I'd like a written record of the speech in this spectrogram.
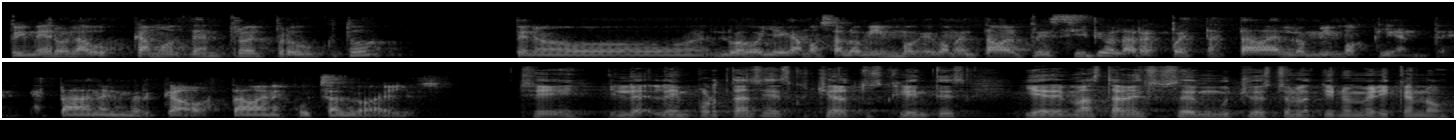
primero la buscamos dentro del producto, pero luego llegamos a lo mismo que comentaba al principio, la respuesta estaba en los mismos clientes, estaban en el mercado, estaban escuchando a ellos. Sí, y la, importancia de escuchar a tus clientes y además también sucede mucho esto en Latinoamérica, ¿no?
